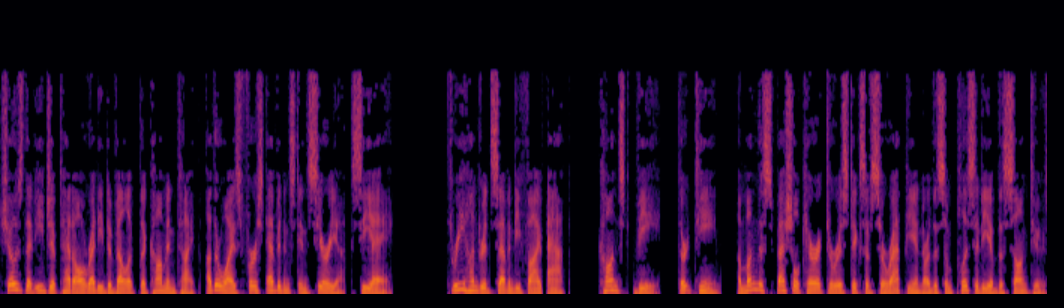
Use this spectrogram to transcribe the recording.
shows that Egypt had already developed the common type, otherwise first evidenced in Syria, ca. 375 App. Const. v. 13. Among the special characteristics of Serapion are the simplicity of the Sanctus,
